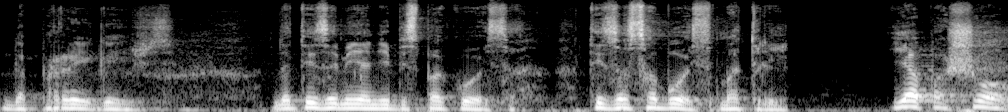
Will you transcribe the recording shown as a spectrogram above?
да прыгаешься. Да ты за меня не беспокойся. Ты за собой смотри. Я пошел.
